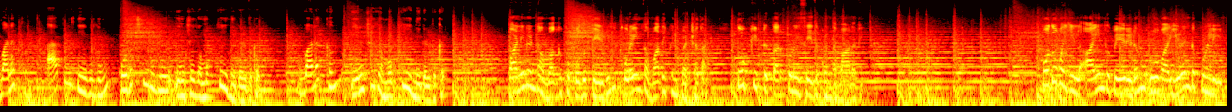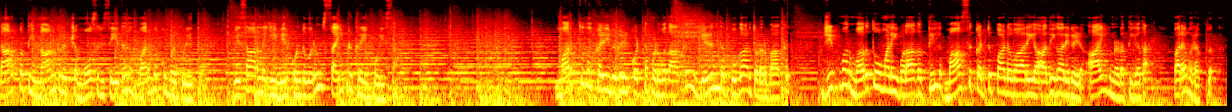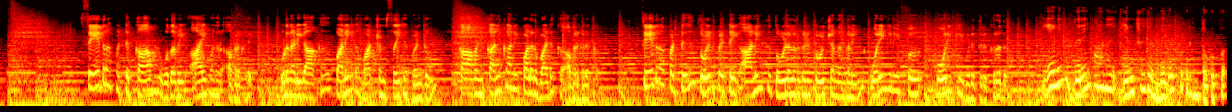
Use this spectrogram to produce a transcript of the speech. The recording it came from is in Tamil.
வணக்கம். ஆப்பிள் டிவியின் புதுச்சேரியில் இன்றைய முக்கிய நிகழ்வுகள். வணக்கம் இன்றைய முக்கிய நிகழ்வுகள். பனிரெண்டாம் வகுப்பு பொதுத் தேர்வில் குறைந்த மதிப்பெண் பெற்றதால் தூக்கிட்டு தற்கொலை செய்து கொண்ட மாணவி. புதுவையில் ஐந்து பேரிடம் ரூபாய் இரண்டு புள்ளி நாற்பத்தி நான்கு லட்சம் மோசடி செய்த மர்ம கும்பல் குறித்து விசாரணையை மேற்கொண்டு வரும் சைபர் கிரைம் போலீசார். மருத்துவ கழிவுகள் கொட்டப்படுவதாக எழுந்த புகார் தொடர்பாக ஜிப்மர் மருத்துவமனை வளாகத்தில் மாசு கட்டுப்பாடு வாரிய அதிகாரிகள் ஆய்வு நடத்தியதால் பரபரப்பு. சேதரப்பட்டு காவல் உதவி ஆய்வாளர் அவர்களை உடனடியாக பணியிட மாற்றம் செய்ய வேண்டும் காவல் கண்காணிப்பாளர் வடக்கு அவர்களுக்கு. சேதரப்பட்டு தொழிற்பேட்டை அனைத்து தொழிலாளர்கள் தொழிற்சங்கங்களின் ஒருங்கிணைப்பு கோரிக்கை விடுத்திருக்கிறது. இனி விரிவான இன்றைய நிகழ்வுகளின் தொகுப்பு.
